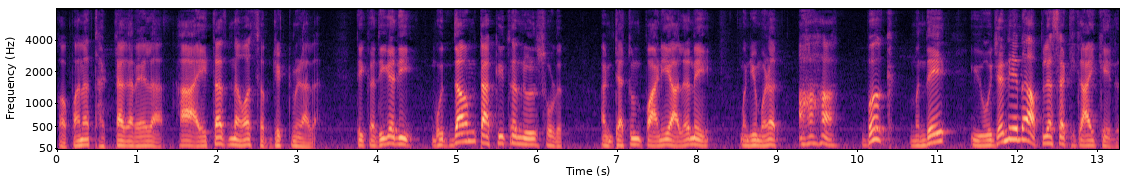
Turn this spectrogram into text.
पप्पांना थट्टा करायला हा आयताच नवा सब्जेक्ट मिळाला. ते कधी कधी मुद्दाम टाकीचं नळ सोडत आणि त्यातून पाणी आलं नाही म्हणजे म्हणत आहा हा बघ म्हणजे योजनेनं आपल्यासाठी काय केलं?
